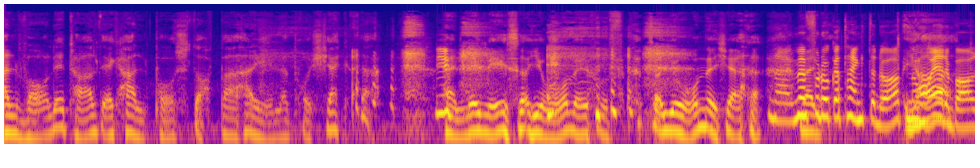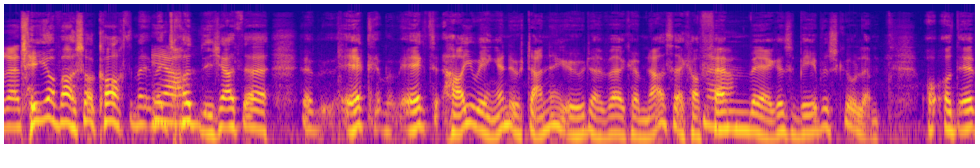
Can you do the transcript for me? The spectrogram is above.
alvorlig talt, jeg holdt på å stoppe hele prosjektet. Heldigvis så gjorde vi, så gjorde vi ikke Nei, men for dere tenkte da at nå Ja, er det bare Tida var så kort. Vi, vi Ja. trodde ikke at eh, jeg, jeg har jo ingen utdanning utover gymnaset. Jeg har fem ukers bibelskole. Og, og, det,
